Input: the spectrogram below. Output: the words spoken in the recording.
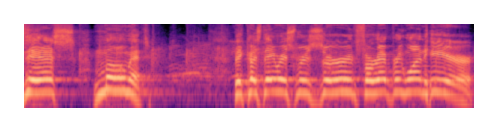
this moment because there is reserved for everyone here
